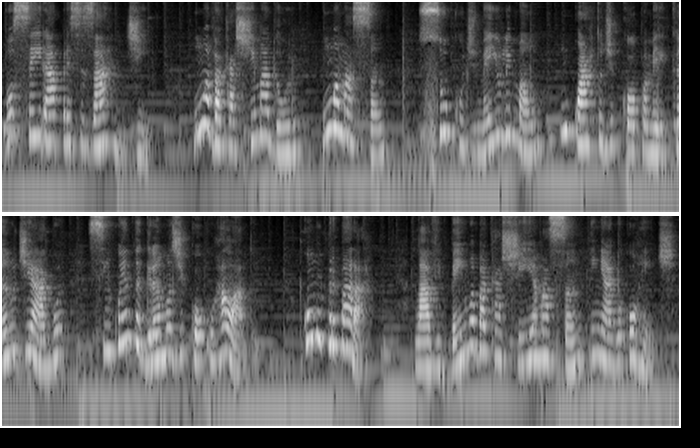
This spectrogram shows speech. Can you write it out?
você irá precisar de um abacaxi maduro, uma maçã, suco de meio limão, um quarto de copo americano de água, 50 gramas de coco ralado. Como preparar? Lave bem o abacaxi e a maçã em água corrente.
